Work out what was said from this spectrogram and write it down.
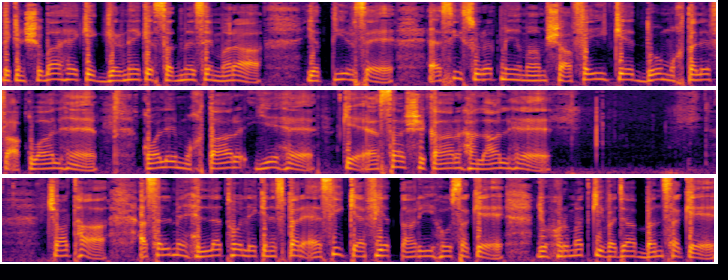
لیکن شبہ ہے کہ گرنے کے صدمے سے مرا یا تیر سے۔ ایسی صورت میں امام شافعی کے دو مختلف اقوال ہیں۔ قول مختار یہ ہے کہ ایسا شکار حلال ہے۔ چوتھا، اصل میں حلت ہو لیکن اس پر ایسی کیفیت طاری ہو سکے جو حرمت کی وجہ بن سکے۔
